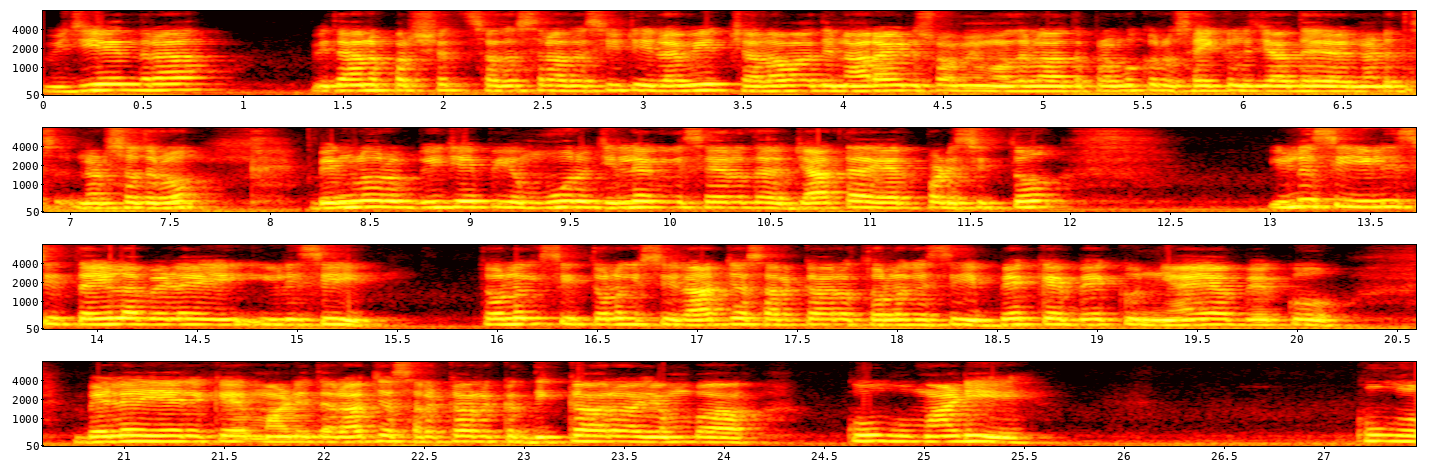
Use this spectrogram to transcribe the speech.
ವಿಜಯೇಂದ್ರ ವಿಧಾನ ಪರಿಷತ್ ಸದಸ್ಯರಾದ ಸಿ ಟಿ ರವಿ ನಾರಾಯಣ ನಾರಾಯಣಸ್ವಾಮಿ ಮೊದಲಾದ ಪ್ರಮುಖರು ಸೈಕಲ್ ಜಾಥೆ ನಡೆಸ ನಡೆಸಿದರು. ಬೆಂಗಳೂರು ಬಿ ಜೆ ಪಿಯ ಮೂರು ಜಿಲ್ಲೆಗಳಿಗೆ ಸೇರಿದ ಜಾಥಾ ಏರ್ಪಡಿಸಿತ್ತು. ಇಳಿಸಿ ಇಳಿಸಿ, ತೈಲ ಬೆಳೆ ಇಳಿಸಿ, ತೊಲಗಿಸಿ ತೊಲಗಿಸಿ, ರಾಜ್ಯ ಸರ್ಕಾರ ತೊಲಗಿಸಿ, ಬೇಕೇ ಬೇಕು, ನ್ಯಾಯ ಬೇಕು, ಬೆಲೆ ಏರಿಕೆ ಮಾಡಿದ ರಾಜ್ಯ ಸರ್ಕಾರಕ್ಕೆ ಧಿಕ್ಕಾರ ಎಂಬ ಕೂಗು ಮಾಡಿ ಕೂಗು,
